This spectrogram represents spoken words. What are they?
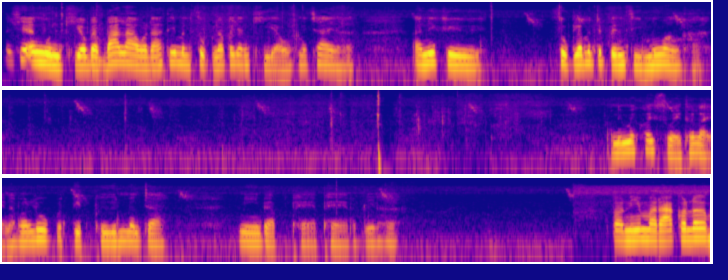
ไม่ใช่องุ่นเขียวแบบบ้านเรานะที่มันสุกแล้วก็ยังเขียวไม่ใช่นะคะ อันนี้คือสุกแล้วมันจะเป็นสีม่วงค่ะ อันนี้ไม่ค่อยสวยเท่าไหร่นะ เพราะลูกมันติดพื้นมันจะมีแบบแผลๆแบบนี้นะคะ ตอนนี้มะระก็เริ่ม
